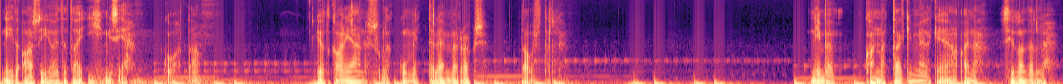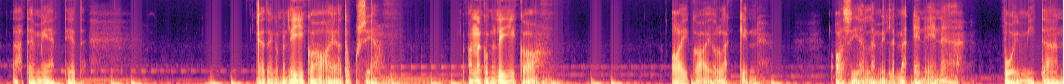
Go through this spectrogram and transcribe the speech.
niitä asioita tai ihmisiä kohtaan, jotka on jäänyt sulle kummittelee möröksi taustalle. Niinpä kannattaakin melkein aina silloin tällä lähteä miettimään, että käytänkö me liikaa ajatuksia, annako me liikaa aikaa jollekin asialle, mille mä en enää voi mitään?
